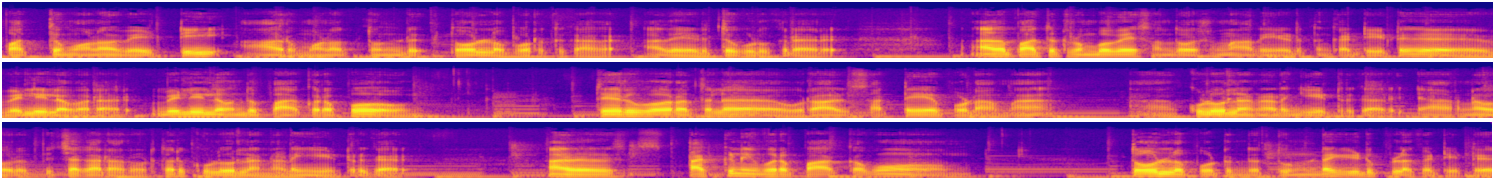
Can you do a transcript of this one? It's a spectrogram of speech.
பத்து முழம் வேட்டி ஆறு முழம் துண்டு தோளில் போகிறதுக்காக அதை எடுத்து கொடுக்குறாரு. அதை பார்த்துட்டு ரொம்பவே சந்தோஷமாக அதை எடுத்து கட்டிட்டு வெளியில் வராரு வெளியில் வந்து பார்க்குறப்போ தெருவோரத்தில் ஒரு ஆள் சட்டையே போடாமல் குளிரில் நடங்கிட்டு இருக்காரு. யாருன்னா ஒரு பிச்சைக்காரர் ஒருத்தர் குளிரில் நடங்கிட்டு இருக்காரு. அது டக்குன்னு இவரை பார்க்கவும் தோளில் போட்டிருந்த துண்டை இடுப்பில் கட்டிட்டு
